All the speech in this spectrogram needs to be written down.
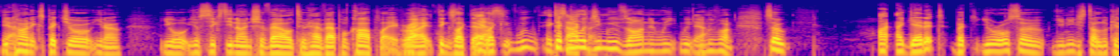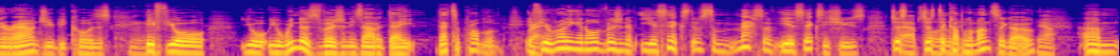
you Yeah. can't expect your you know your your 69 Chevelle to have Apple CarPlay, right? Right. Things like that. Yes, Like we, exactly. technology moves on, and we, we, we Yeah. move on. So I, I get it, but you're also you need to start looking around you because Mhm. if your your your Windows version is out of date, that's a problem. If you're running an old version of ESX, there was some massive ESX issues just just a couple of months ago. Yeah. Um,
